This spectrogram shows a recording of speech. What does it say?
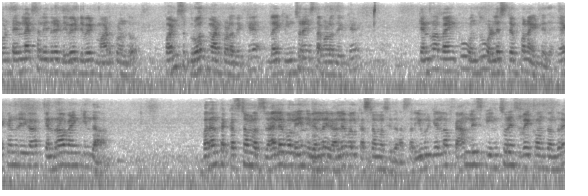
ಒಂದು ಟೆನ್ ಲ್ಯಾಕ್ಸಲ್ಲಿ ಇದ್ದರೆ ಡಿವೈಡ್ ಡಿವೈಡ್ ಮಾಡಿಕೊಂಡು ಫಂಡ್ಸ್ ಗ್ರೋತ್ ಮಾಡ್ಕೊಳ್ಳೋದಕ್ಕೆ ಲೈಕ್ ಇನ್ಶೂರೆನ್ಸ್ ತಗೊಳ್ಳೋದಕ್ಕೆ ಕೆನರಾ ಬ್ಯಾಂಕು ಒಂದು ಒಳ್ಳೆ ಸ್ಟೆಪ್ಪನ್ನು ಇಟ್ಟಿದೆ. ಯಾಕಂದ್ರೆ ಈಗ ಕೆನರಾ ಬ್ಯಾಂಕಿಂದ ಬರೋಂಥ ಕಸ್ಟಮರ್ಸ್ ವ್ಯಾಲ್ಯೂಬಲ್ ಏನು ಇವೆಲ್ಲ ವ್ಯಾಲ್ಯೂಬಲ್ ಕಸ್ಟಮರ್ಸ್ ಇದ್ದಾರೆ? ಸರ್, ಇವರಿಗೆಲ್ಲ ಫ್ಯಾಮಿಲೀಸ್ಗೆ ಇನ್ಶೂರೆನ್ಸ್ ಬೇಕು ಅಂತಂದ್ರೆ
